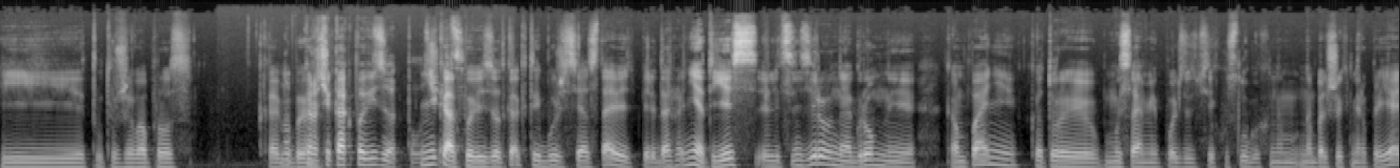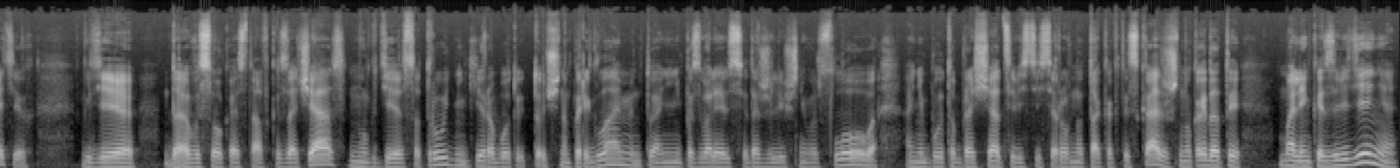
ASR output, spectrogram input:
И тут уже вопрос как ну, бы... Короче, как повезет, получается. Не как повезет, как ты будешь себя ставить перед охраной. Нет, есть лицензированные огромные компании, которые мы сами пользуемся в их услугах на, на больших мероприятиях, где, да, высокая ставка за час, но где сотрудники работают точно по регламенту, они не позволяют себе даже лишнего слова, они будут обращаться, вести себя ровно так, как ты скажешь. Но когда ты маленькое заведение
